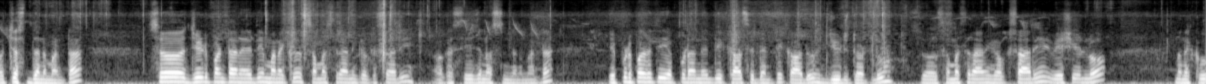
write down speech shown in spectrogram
వచ్చేస్తుంది అనమాట సో జీడి పంట అనేది మనకు సంవత్సరానికి ఒకసారి ఒక సీజన్ వస్తుందన్నమాట. ఎప్పుడు పడితే ఎప్పుడు అనేది కాసేదంటే కాదు జీడి తోటలు. సో సంవత్సరానికి ఒకసారి వేషల్లో మనకు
